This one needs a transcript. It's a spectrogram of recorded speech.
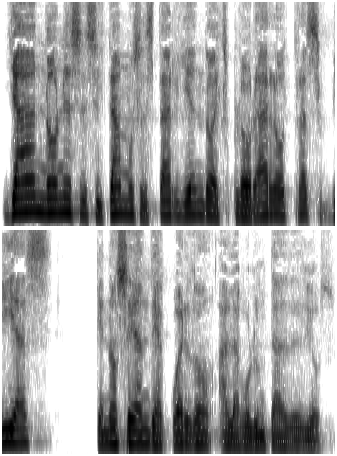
ya no necesitamos estar yendo a explorar otras vías que no sean de acuerdo a la voluntad de Dios.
